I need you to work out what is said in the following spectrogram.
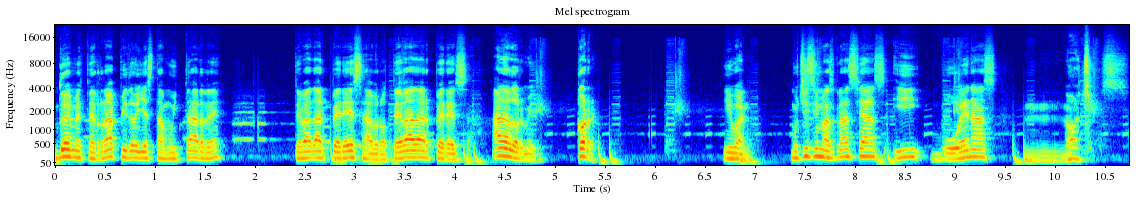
duérmete rápido, ya está muy tarde. Te va a dar pereza, bro, te va a dar pereza. Anda a dormir, corre. Y bueno, muchísimas gracias y buenas noches.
